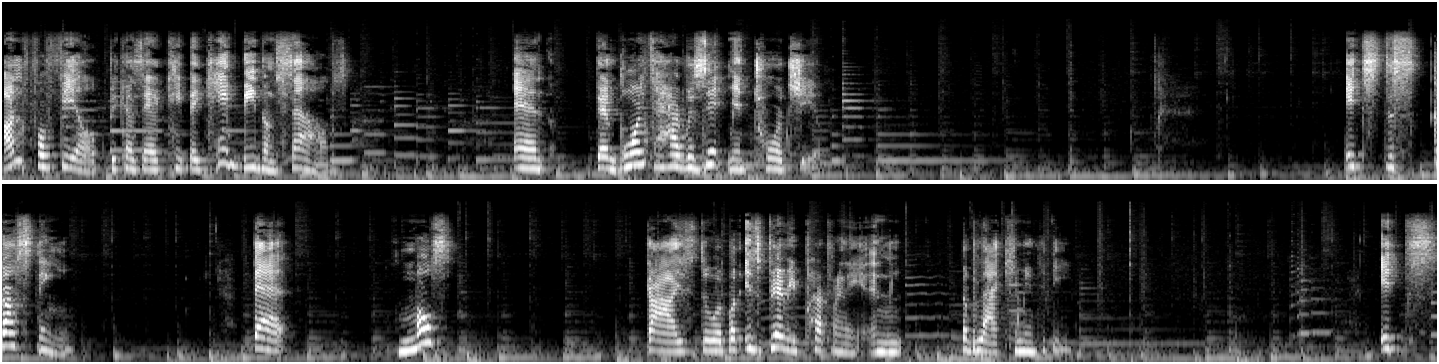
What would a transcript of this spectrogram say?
unfulfilled because they can't, they can't be themselves. And they're going to have resentment towards you. It's disgusting that most guys do it, but it's very prevalent in the black community. It's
